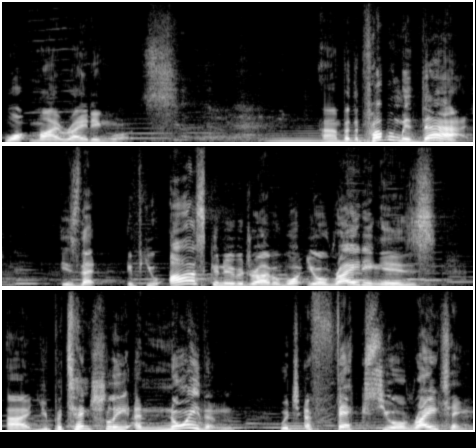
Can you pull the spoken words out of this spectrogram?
what my rating was. Um, but the problem with that is that if you ask an Uber driver what your rating is, uh, you potentially annoy them, which affects your rating.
